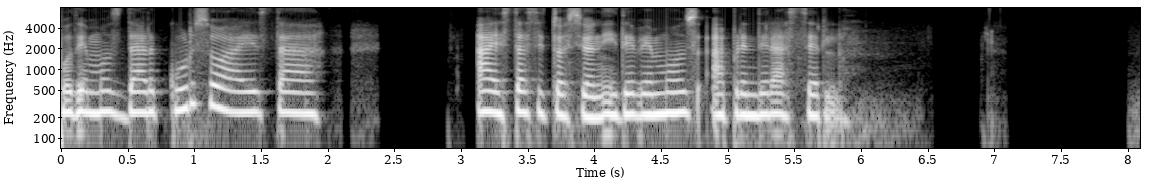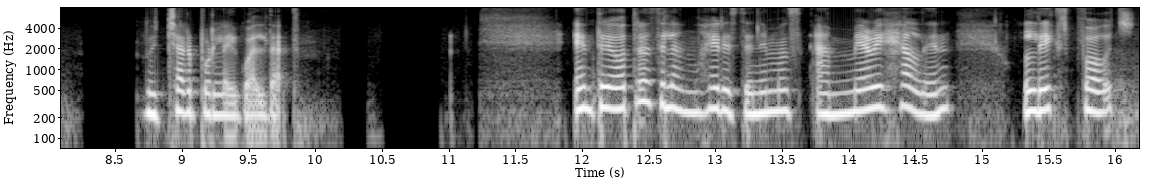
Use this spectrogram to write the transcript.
podemos dar curso a esta a esta situación y debemos aprender a hacerlo. Luchar por la igualdad. Entre otras de las mujeres tenemos a Mary Helen Lex Foch,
